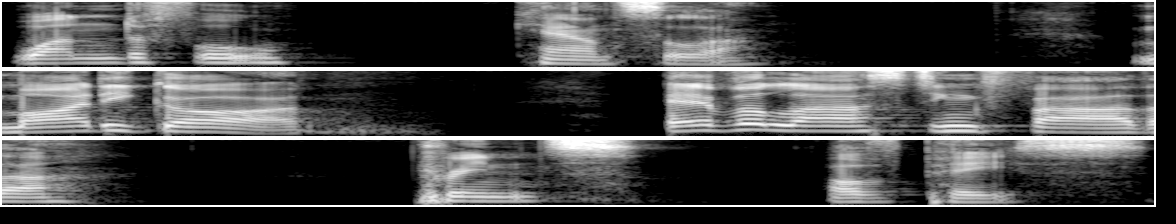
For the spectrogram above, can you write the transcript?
Wonderful Counselor, Mighty God, Everlasting Father, Prince of peace.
